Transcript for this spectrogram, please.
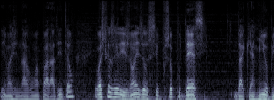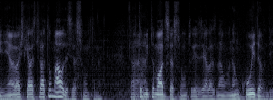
imaginavam uma parada. Então, eu acho que as religiões, eu, se, se eu pudesse, daqui a minha opinião, eu acho que elas tratam mal desse assunto. Né? Tratam ah. muito mal desse assunto. Quer dizer, elas não, não cuidam de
